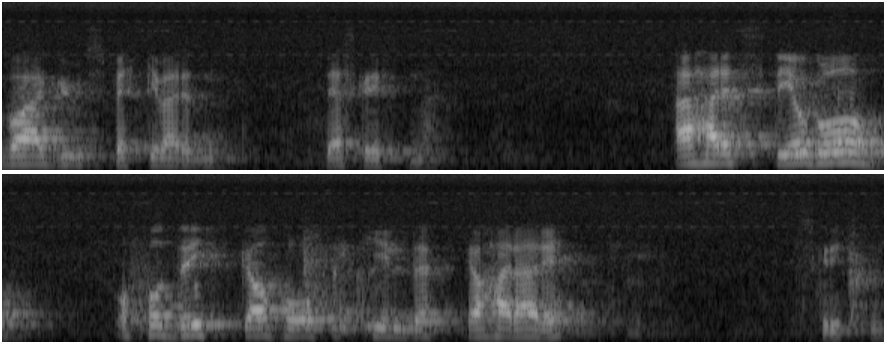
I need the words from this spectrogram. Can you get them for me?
Hva er Guds bekk i verden? Det er Skriftene. Er her et sted å gå og få drikke av håpets kilde? Ja, her er ett. Skriften.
